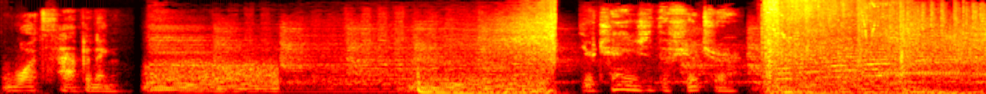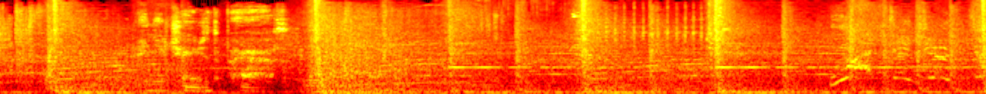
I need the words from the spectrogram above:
What's happening? You changed the future. And you changed the past. What did you do?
